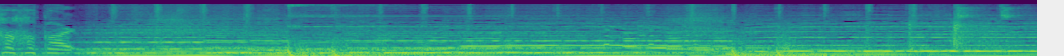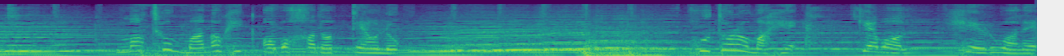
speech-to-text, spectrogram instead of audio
হাহাকাৰ মাথো মানসিক অৱসাদত তেওঁলোক। সোতৰ মাহে কেৱল হেৰুৱালে।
